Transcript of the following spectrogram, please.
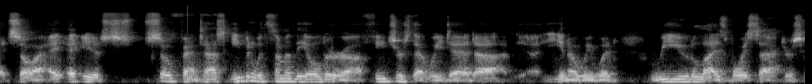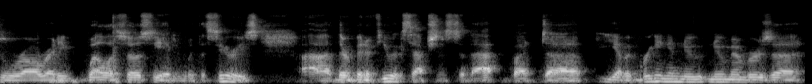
and so I, I it's so fantastic. Even with some of the older uh, features that we did uh you know we would reutilize voice actors who were already well associated with the series. Uh, there have been a few exceptions to that but uh yeah but bringing in new new members uh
